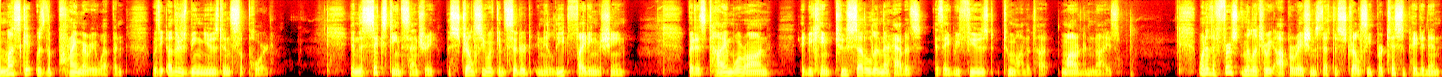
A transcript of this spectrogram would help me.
musket was the primary weapon, with the others being used in support. In the 16th century, the Streltsy were considered an elite fighting machine. But as time wore on, they became too settled in their habits as they refused to modernize. One of the first military operations that the Streltsy participated in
